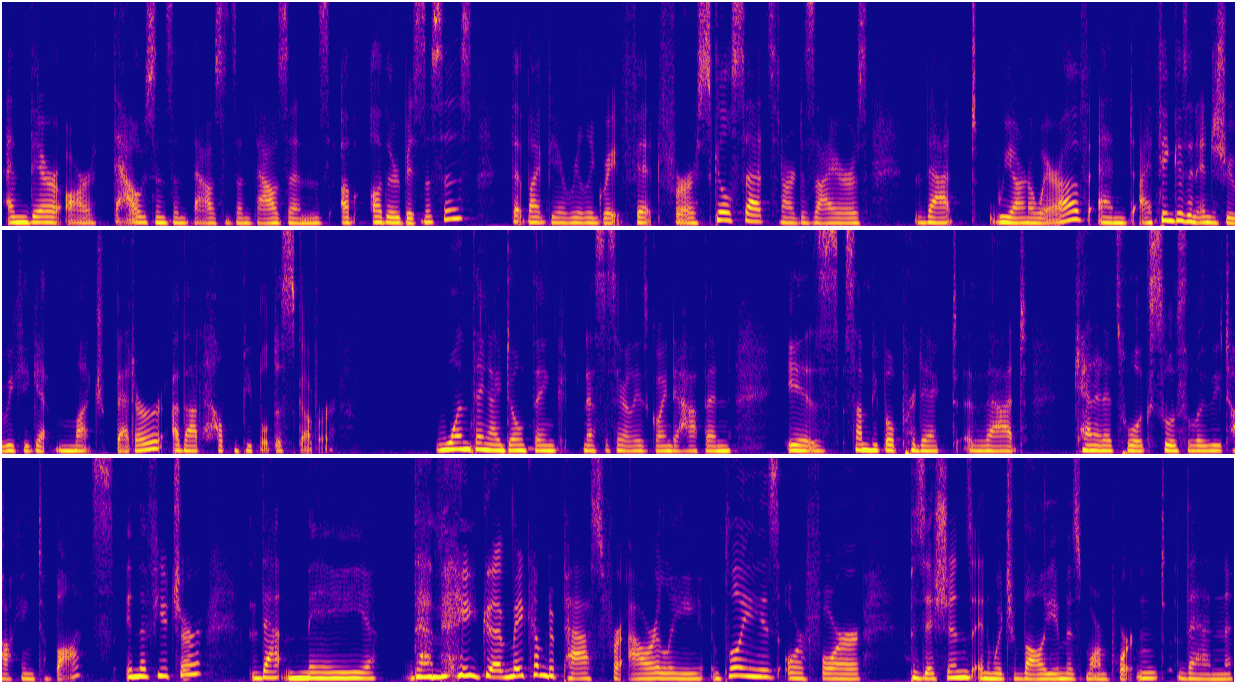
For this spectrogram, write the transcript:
and there are thousands and thousands and thousands of other businesses that might be a really great fit for our skill sets and our desires that we aren't aware of. And I think as an industry, we could get much better about helping people discover. One thing I don't think necessarily is going to happen is some people predict that candidates will exclusively be talking to bots in the future. That may that may that may come to pass for hourly employees or for positions in which volume is more important than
